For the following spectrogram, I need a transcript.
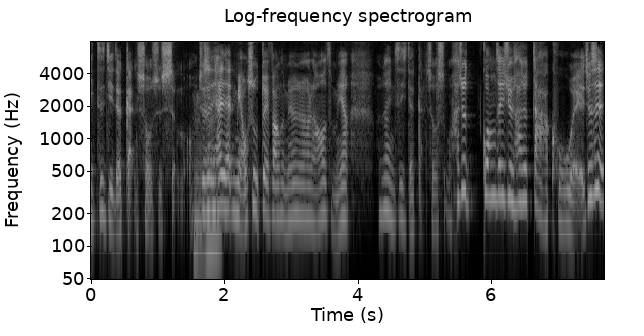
你自己的感受是什么？嗯、就是你还在描述对方怎么样，然后怎么样？我说那你自己的感受是什么？他就光这一句，他就大哭哎、欸！就是，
